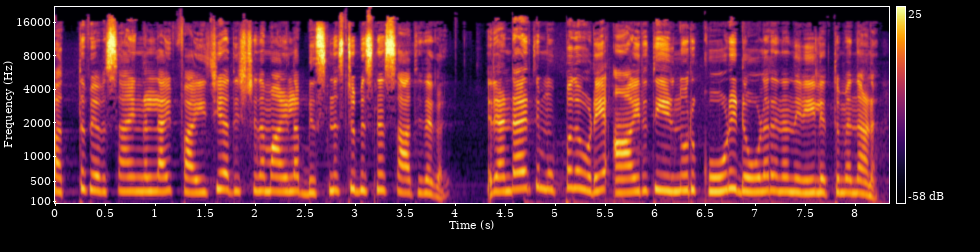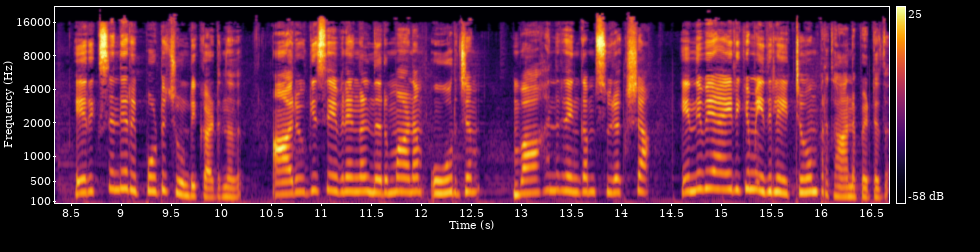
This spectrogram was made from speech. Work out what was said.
പത്ത് വ്യവസായങ്ങളിലായി ഫൈവ് ജി അധിഷ്ഠിതമായുള്ള ബിസിനസ് ടു ബിസിനസ് സാധ്യതകൾ. രണ്ടായിരത്തി മുപ്പതോടെ ആയിരത്തി എഴുന്നൂറ് കോടി ഡോളർ എന്ന നിലയിലെത്തുമെന്നാണ് എറിക്സന്റെ റിപ്പോർട്ട് ചൂണ്ടിക്കാട്ടുന്നത്. ആരോഗ്യ സേവനങ്ങൾ നിർമ്മാണം ഊർജം വാഹനരംഗം സുരക്ഷ എന്നിവയായിരിക്കും ഇതിൽ ഏറ്റവും പ്രധാനപ്പെട്ടത്.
